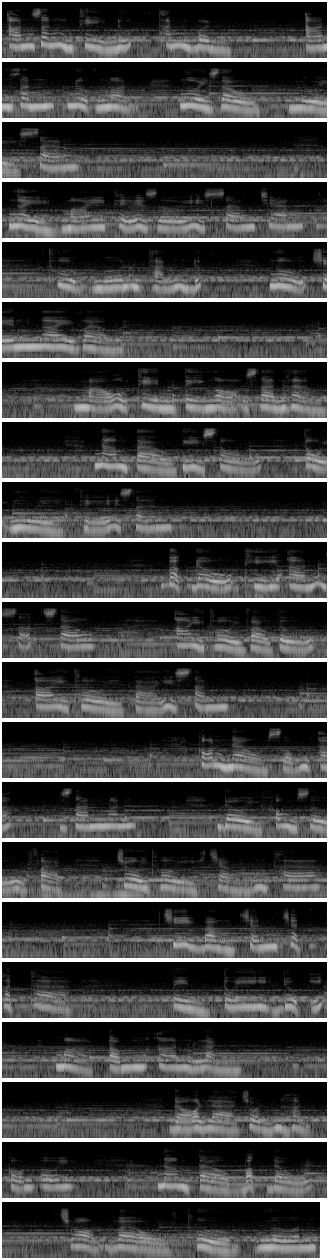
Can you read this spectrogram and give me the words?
An dân thì nước thanh bình an dân nước mặn, người giàu, người sang ngày mai thế giới sang trang, thượng ngôn thánh đức, ngự trên ngai vàng. Máu thìn tị ngọ sàn hàng nam tào ghi sổ, tội người thế gian. Bậc đầu thi án sát sao? Ai thời vào tử, ai thời tái sanh? Con nào sống ác gian mân. Đời không xử phạt, trời thời chẳng tha. Chi bằng chân chật thật thà tiền tuy được ít mà tâm an lành. Đó là chuẩn hẳn con ơi nam tào bắt đầu chọn vào thưởng ngươn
